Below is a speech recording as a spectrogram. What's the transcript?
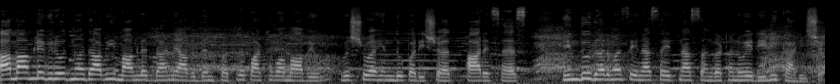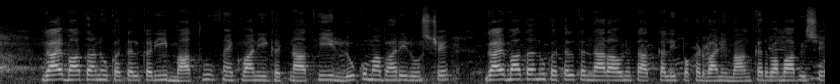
આ મામલે વિરોધ નોંધાવી મામલતદારને આવેદનપત્ર પાઠવવામાં આવ્યું. વિશ્વ હિન્દુ પરિષદ, આરએસએસ, હિન્દુ ધર્મ સેના સહિતના સંગઠનોએ રેલી કાઢી છે. ગાય માતાનું કતલ કરી માથું ફેંકવાની ઘટનાથી લોકોમાં ભારે રોષ છે. ગાય માતાનું કતલ કરનારાઓને તાત્કાલિક પકડવાની માંગ કરવામાં આવી છે.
